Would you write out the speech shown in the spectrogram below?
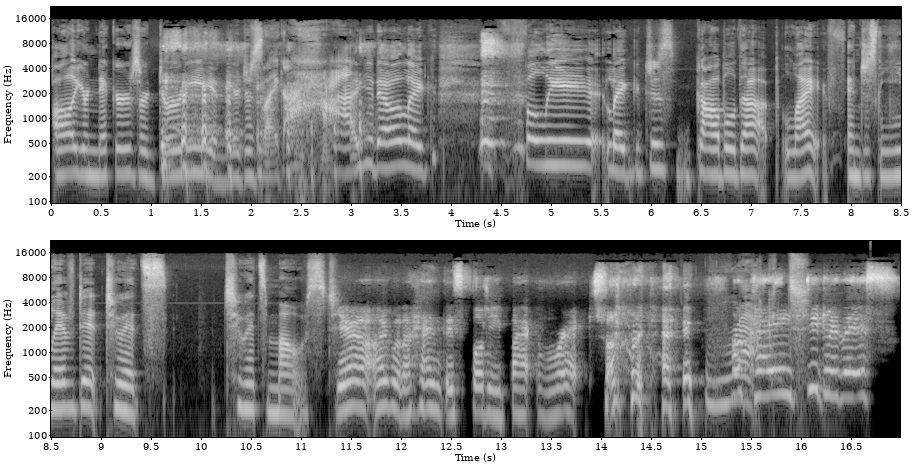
all your knickers are dirty and you're just like ah, you know, like fully like just gobbled up life and just lived it to its to its most. Yeah, I want to hand this body back wrecked. okay, did with this.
